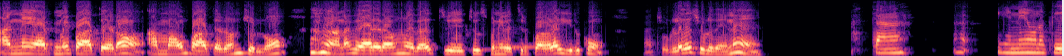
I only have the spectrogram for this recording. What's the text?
அண்ணன் யாருக்குமே பார்த்த இடம் அம்மாவும் பார்த்த இடம்னு சொல்லும். ஆனா வேற இடமும் ஏதாவது சூஸ் பண்ணி வச்சிருப்பாங்களா இருக்கும். நான் சொல்லதான் சொல்லுதேன் என்ன? என்னை உனக்கு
